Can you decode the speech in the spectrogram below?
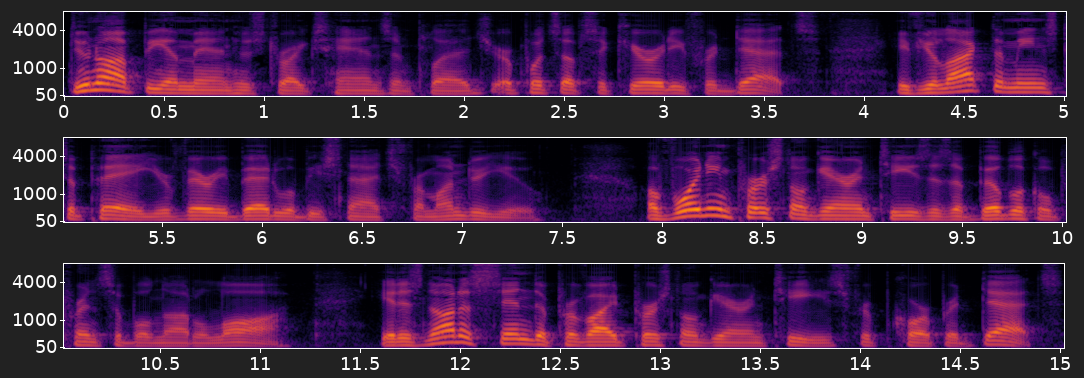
Do not be a man who strikes hands in pledge or puts up security for debts. If you lack the means to pay, your very bed will be snatched from under you. Avoiding personal guarantees is a biblical principle, not a law. It is not a sin to provide personal guarantees for corporate debts,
